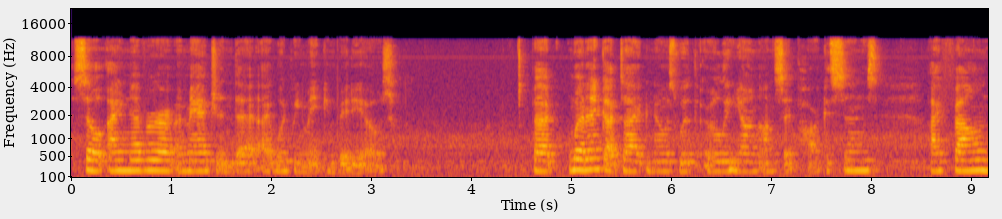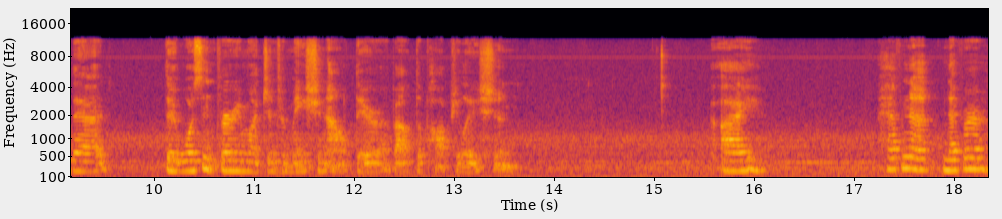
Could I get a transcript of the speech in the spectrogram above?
So I never imagined that I would be making videos. But when I got diagnosed with early young onset Parkinson's, I found that there wasn't very much information out there about the population. I have not never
